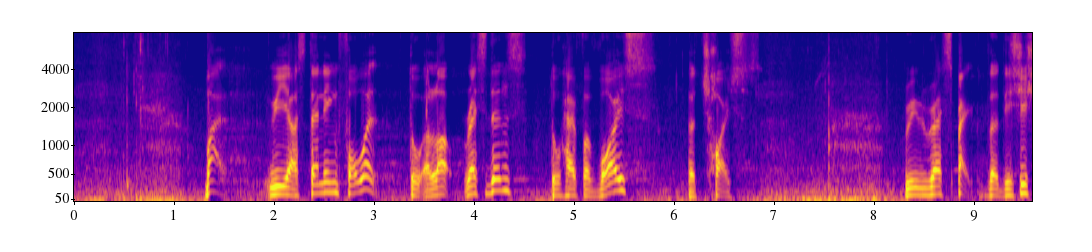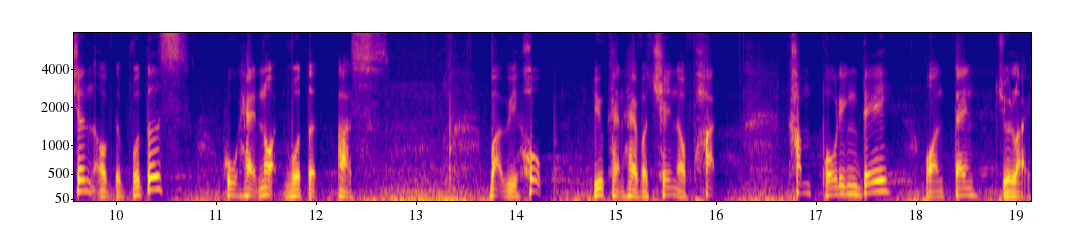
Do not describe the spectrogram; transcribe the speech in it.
But we are standing forward to allow residents to have a voice, a choice. We respect the decision of the voters who had not voted us. But we hope you can have a change of heart come polling day on 10 July.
